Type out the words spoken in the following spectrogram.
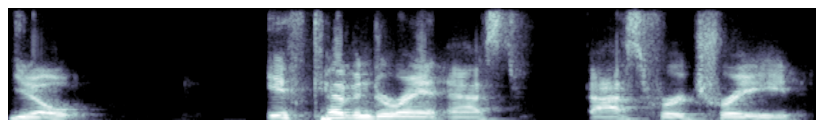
you know, if Kevin Durant asked asked for a trade,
